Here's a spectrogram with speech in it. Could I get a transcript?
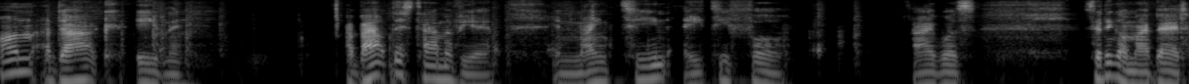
On a dark evening, about this time of year in 1984, I was sitting on my bed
